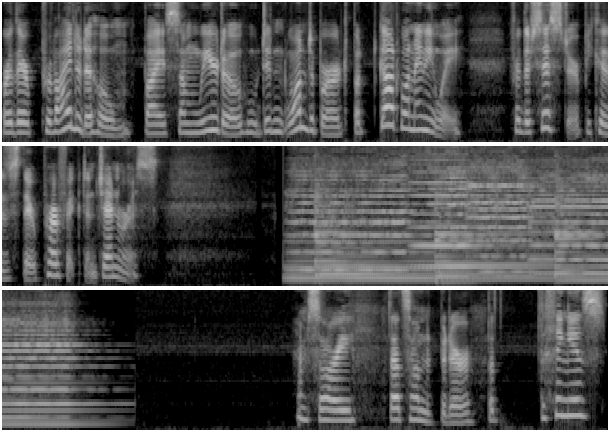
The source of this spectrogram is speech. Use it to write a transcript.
Or they're provided a home by some weirdo who didn't want a bird but got one anyway, for their sister because they're perfect and generous. I'm sorry, that sounded bitter, but the thing is,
